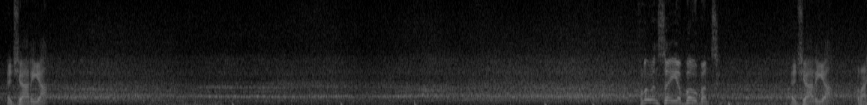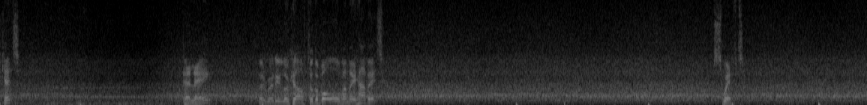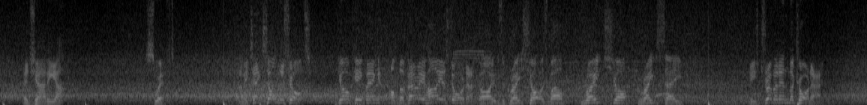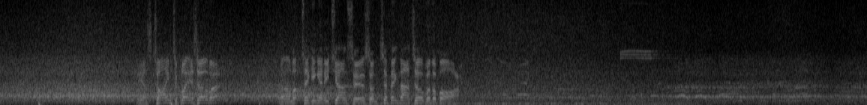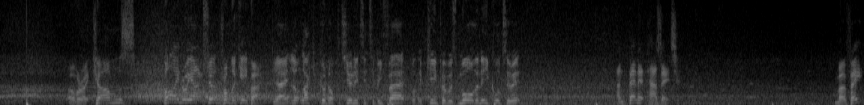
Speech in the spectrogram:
Ejaria. Fluency of movement. Ejaria. Blackett. Pele. They really look after the ball when they have it. Swift. Ejaria. Swift. And he takes on the shot. Goalkeeping of the very highest order. Oh, it was a great shot as well. Great shot, great save. He's driven in the corner. He has time to play it over. Well, not taking any chances and tipping that over the bar. Over it comes. Fine reaction from the keeper. Yeah, it looked like a good opportunity to be fair, but the keeper was more than equal to it. And Bennett has it. Murphy.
